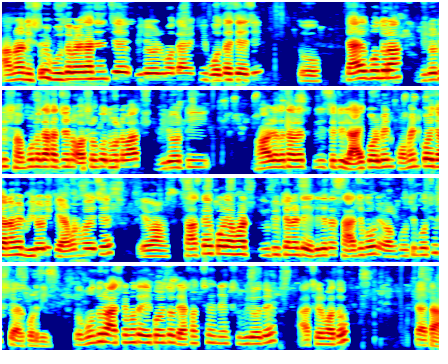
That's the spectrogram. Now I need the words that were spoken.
আপনারা নিশ্চয়ই বুঝতে পেরে গেছেন যে ভিডিওর মধ্যে আমি কি বলতে চেয়েছি। তো যাই হোক বন্ধুরা, ভিডিওটি সম্পূর্ণ দেখার জন্য অসংখ্য ধন্যবাদ। ভিডিওটি ভালো লেগে তাহলে প্লিজ সেটি লাইক করবেন কমেন্ট করে জানাবেন ভিডিওটি কেমন হয়েছে এবং সাবস্ক্রাইব করে আমার ইউটিউব চ্যানেলটি এগিয়ে যেতে সাহায্য করুন এবং প্রচুর প্রচুর শেয়ার করে দিন। তো বন্ধুরা, আজকের মতো এই পর্যন্ত দেখাচ্ছে নেক্সট ভিডিওতে আজকের মতো, টাটা।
